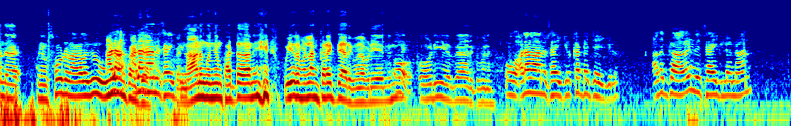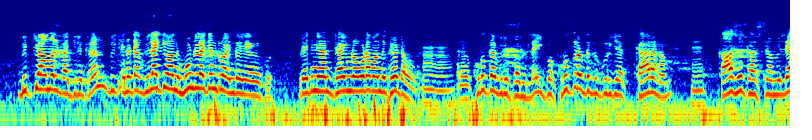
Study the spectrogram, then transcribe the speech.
அந்த கொஞ்சம் சோடு நாங்களுக்கு உயரம் சைக்கிள். நானும் கொஞ்சம் கட்டதானே உயரம் எல்லாம் கரெக்டா இருக்கும் அப்படியே ஓடி இருக்கும். ஓ அழகான சைக்கிள் கட்ட சைக்கிள். அதுக்காக இந்த சைக்கிளை நான் விற்காமல் வச்சிருக்கிறேன். என்னட்ட விலைக்கு வந்து மூணு லட்சம் ரூபா இந்த பிரச்சனையான டைமில் கூட வந்து கேட்டவங்க. ஆனால் கொடுக்க விருப்பம் இல்லை. இப்போ கொடுக்கறதுக்கு குறிய காரணம் காசு கஷ்டம் இல்லை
